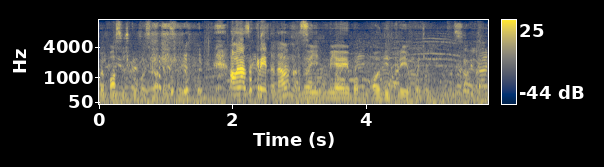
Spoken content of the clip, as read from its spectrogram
би пасочку посвятимо свою. А вона закрита, да, у нас? Ну, я її відкрию потім. Супер.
